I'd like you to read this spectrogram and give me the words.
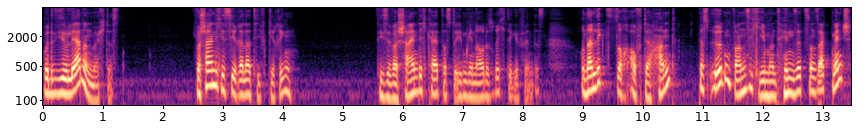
oder die du lernen möchtest? Wahrscheinlich ist sie relativ gering. Diese Wahrscheinlichkeit, dass du eben genau das Richtige findest. Und dann liegt es doch auf der Hand, dass irgendwann sich jemand hinsetzt und sagt, Mensch,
